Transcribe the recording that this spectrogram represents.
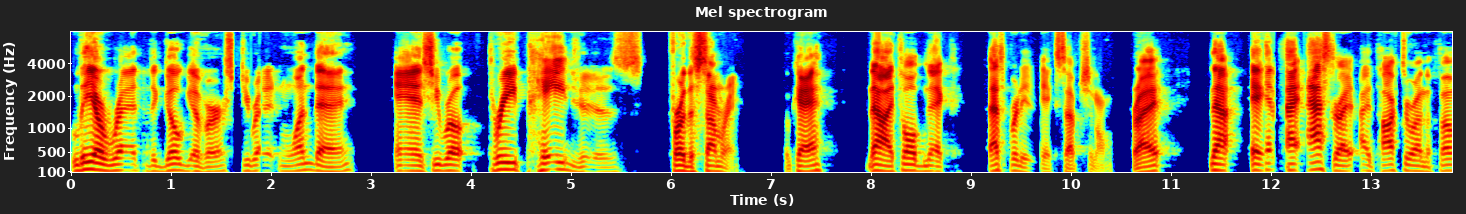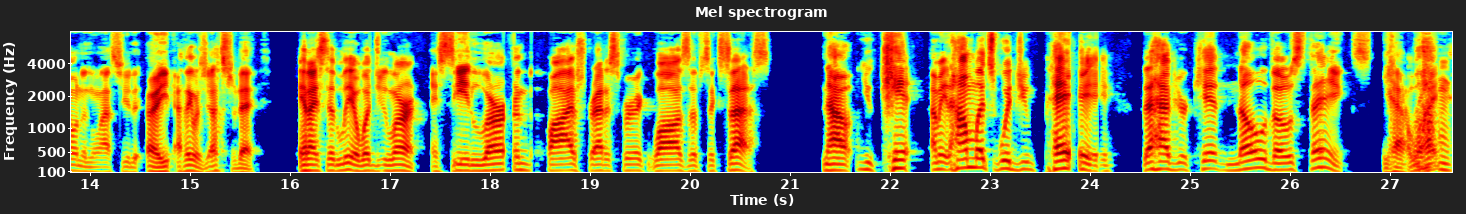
Leah read The Go Giver. She read it in one day and she wrote three pages for the summary. Okay. Now I told Nick that's pretty exceptional, right? Now, and I asked her, I, I talked to her on the phone in the last few, I think it was yesterday. And I said, Leah, what'd you learn? And she learned the five stratospheric laws of success. Now, you can't, I mean, how much would you pay to have your kid know those things? Yeah, right.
